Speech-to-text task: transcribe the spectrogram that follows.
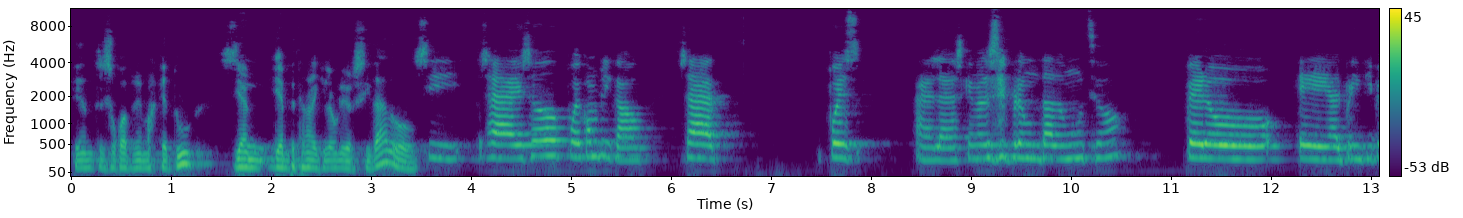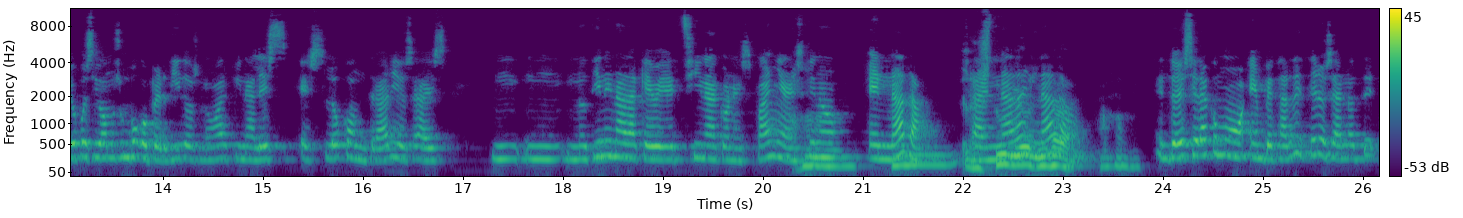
tenían tres o cuatro años más que tú? ¿Ya, ya empezaron aquí la universidad o...? Sí, o sea, eso fue complicado. O sea, pues, a ver, la verdad es que no les he preguntado mucho, pero eh, al principio pues íbamos un poco perdidos, ¿no? Al final es, es lo contrario, o sea, es, no tiene nada que ver China con España, es que no, en nada, o sea, en nada, en nada. Ajá. Entonces era como empezar de cero, o sea, no te,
